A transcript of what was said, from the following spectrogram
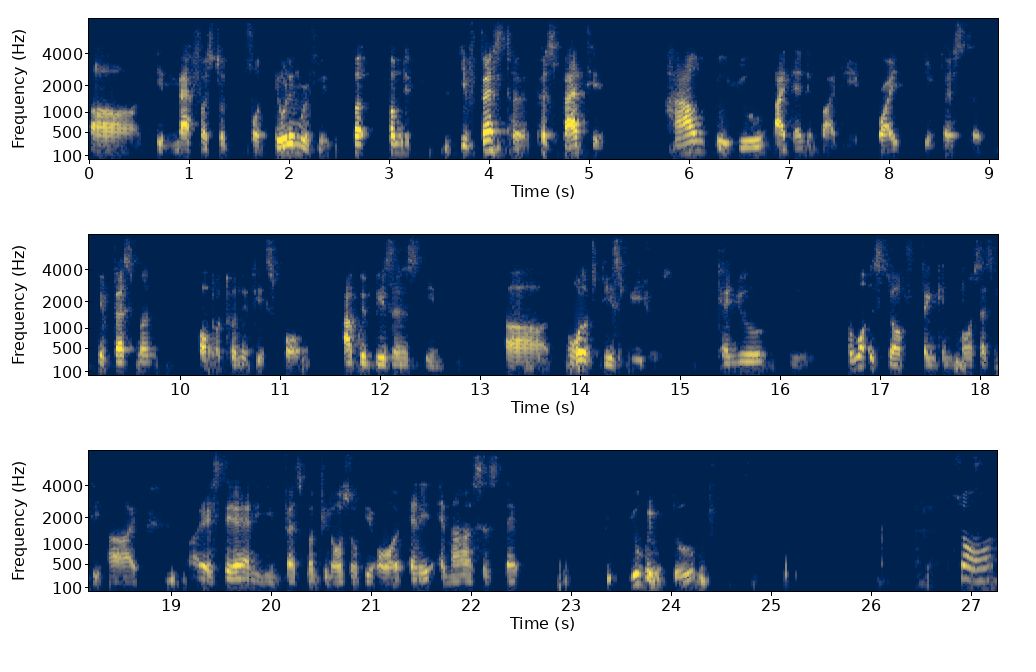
uh, the methods to, for dealing with it. But from the investor perspective, how do you identify the right investor investment opportunities for agribusiness in uh, all of these regions? Can you what is your thinking process behind? Is there any investment philosophy or any analysis that you will do? So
